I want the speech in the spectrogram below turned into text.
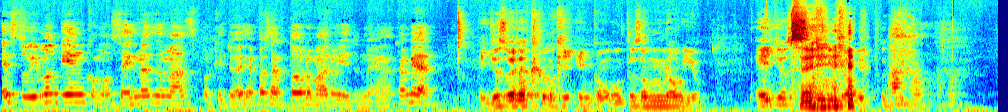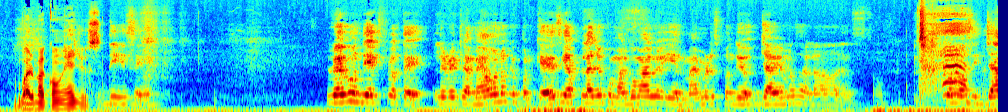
Estuvimos bien como seis meses más porque yo dejé pasar todo lo malo y ellos no iban a cambiar. Ellos suenan como que en conjunto son un novio. Ellos Sí. son mi novio. Ajá, ajá. Vuelva con ellos. Dice. Luego un día exploté. Le reclamé a uno que por qué decía playo como algo malo y el mae me respondió, ya habíamos hablado de esto. Como si ya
